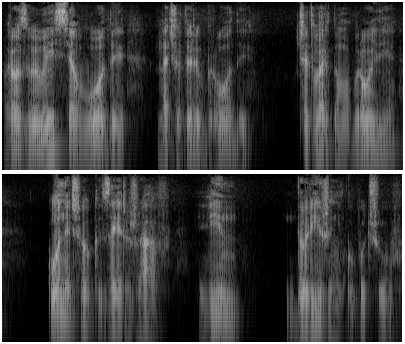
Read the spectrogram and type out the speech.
Розвелися води на чотири броди, четвертому броді коничок заіржав, він доріженьку почув.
